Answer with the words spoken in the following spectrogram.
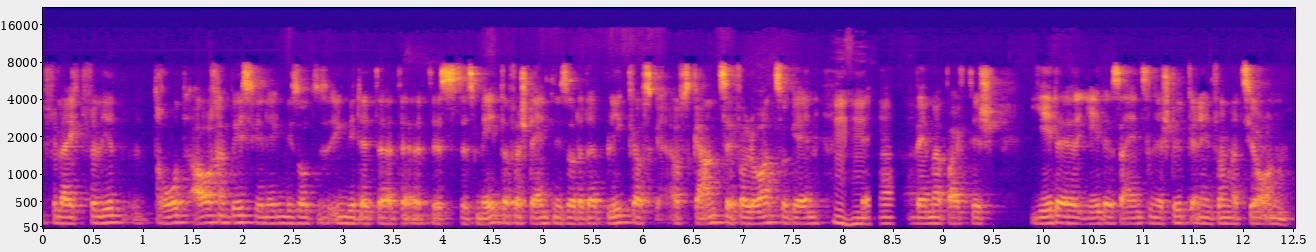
vielleicht verliert, droht auch ein bisschen irgendwie so irgendwie der, der, der, das, das Metaverständnis oder der Blick aufs, aufs Ganze verloren zu gehen, mhm. wenn, man, wenn man praktisch jede, jedes einzelne Stück an Information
